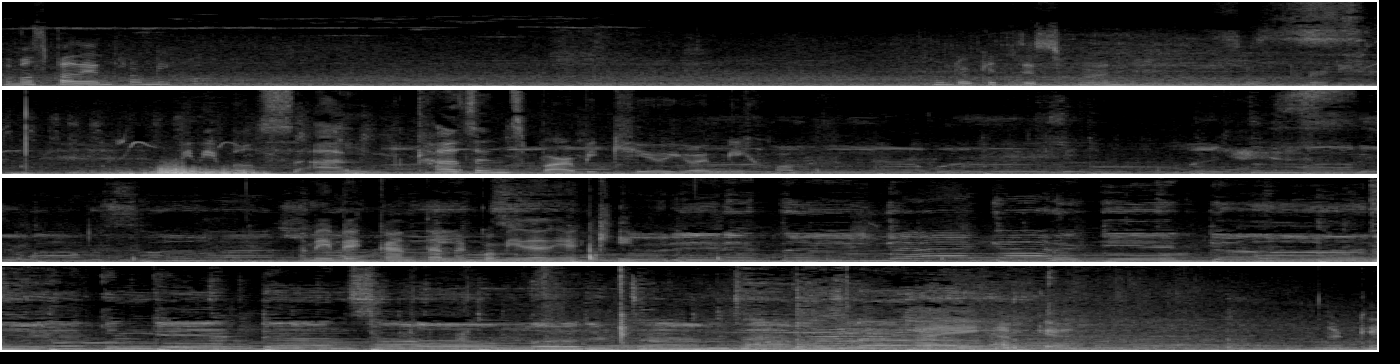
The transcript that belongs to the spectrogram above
Vamos para adentro, mijo. Look at this one. So pretty. Vinimos al Cousins Barbecue, yo y mi hijo. A mí me encanta la comida de aquí. Ok.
